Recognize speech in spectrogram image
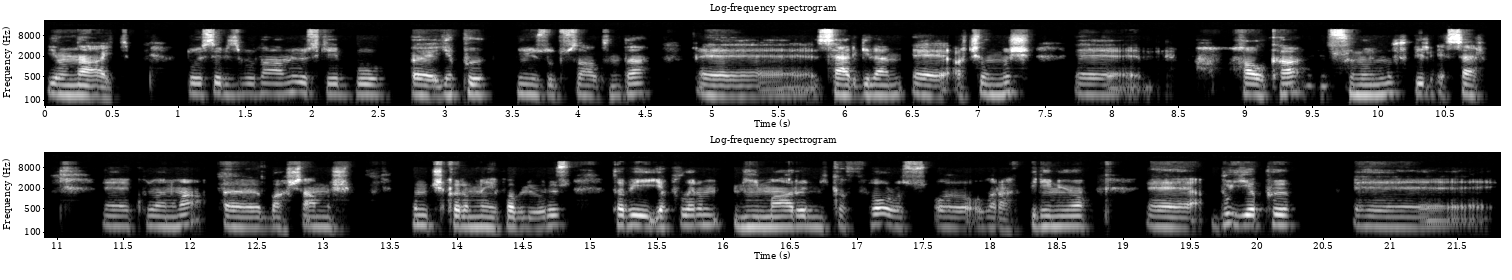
yılına ait. Dolayısıyla biz buradan anlıyoruz ki bu e, yapı 1136'da e, sergilen, e, açılmış, e, halka sunulmuş bir eser e, kullanıma e, başlanmış. Bunun çıkarımını yapabiliyoruz. Tabii yapıların mimarı Nikaforos e, olarak biliniyor. E, bu yapı e,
